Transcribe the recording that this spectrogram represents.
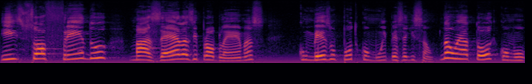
E sofrendo mazelas e problemas com o mesmo ponto comum em perseguição. Não é à toa, como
